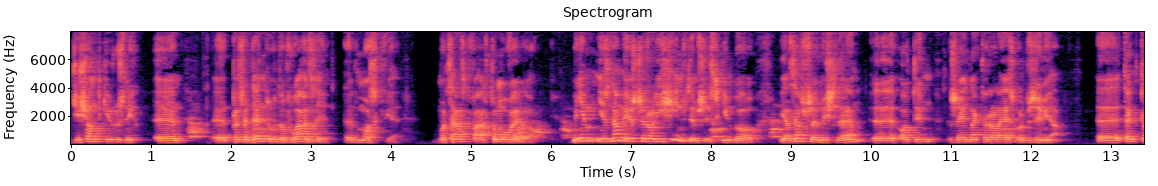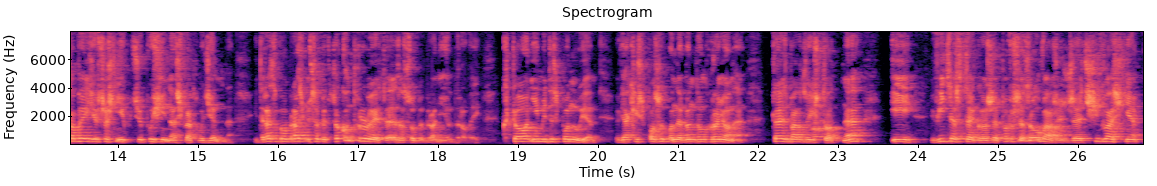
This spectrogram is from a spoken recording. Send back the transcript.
dziesiątki różnych e, precedentów do władzy w Moskwie, mocarstwa atomowego. My nie, nie, znamy jeszcze roli Chin w tym wszystkim, bo ja zawsze myślę y, o tym, że jednak ta rola jest olbrzymia. Y, to wejdzie wcześniej czy później na światło dzienne. I teraz wyobraźmy sobie, kto kontroluje te zasoby broni jądrowej, kto nimi dysponuje, w jaki sposób one będą chronione. To jest bardzo istotne. I widzę z tego, że proszę zauważyć, że ci właśnie,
